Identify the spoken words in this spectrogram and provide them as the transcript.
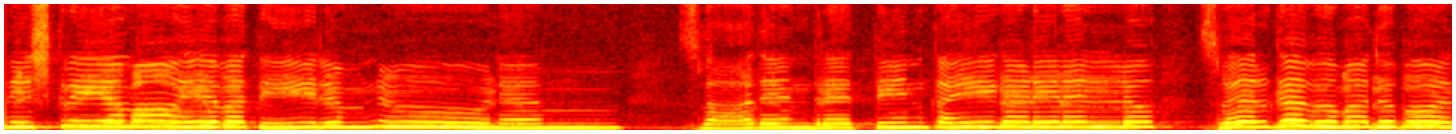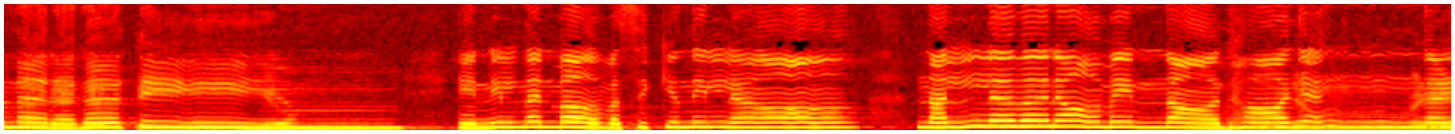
നിഷ്ക്രിയമായവ തീരും നൂനം സ്വാതന്ത്ര്യത്തിൻ കൈകളിലല്ലോ സ്വർഗവും അതുപോൽ നരകത്തീയും. എന്നിൽ നന്മ വസിക്കുന്നില്ല. നല്ലവനാമെന്നാധാന്യങ്ങൾ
